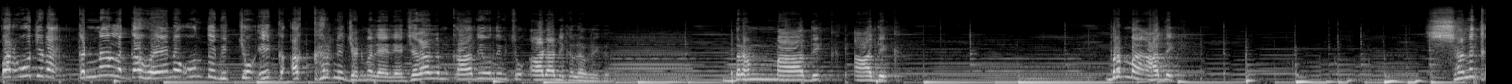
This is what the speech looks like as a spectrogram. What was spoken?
ਪਰ ਉਹ ਜਿਹੜਾ ਕੰਨਾ ਲੱਗਾ ਹੋਇਆ ਨਾ, ਉਹਦੇ ਵਿੱਚੋਂ ਇੱਕ ਅੱਖਰ ਨੇ ਜਨਮ ਲੈ ਲਿਆ। ਜਰਾ ਲਮਕਾ ਦੇ ਉਹਦੇ ਵਿੱਚੋਂ ਆੜਾ ਨਿਕਲ ਆਵੇਗਾ ਬ੍ਰਹਮਾਦਿਕ ਆਦਿਕ। ਬ੍ਰਹਮਾ ਆਦਿਕ ਸ਼ਨਕ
